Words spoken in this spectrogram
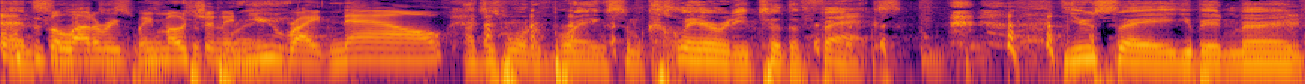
There's so a lot of re- emotion bring, in you right now. I just want to bring some clarity to the facts. you say you've been married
